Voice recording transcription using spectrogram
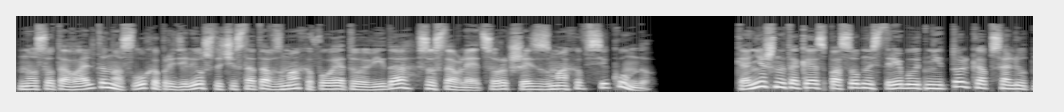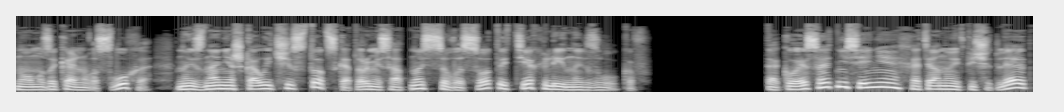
но сотовальто на слух определил, что частота взмахов у этого вида составляет 46 взмахов в секунду. Конечно, такая способность требует не только абсолютного музыкального слуха, но и знания шкалы частот, с которыми соотносятся высоты тех или иных звуков. Такое соотнесение, хотя оно и впечатляет,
